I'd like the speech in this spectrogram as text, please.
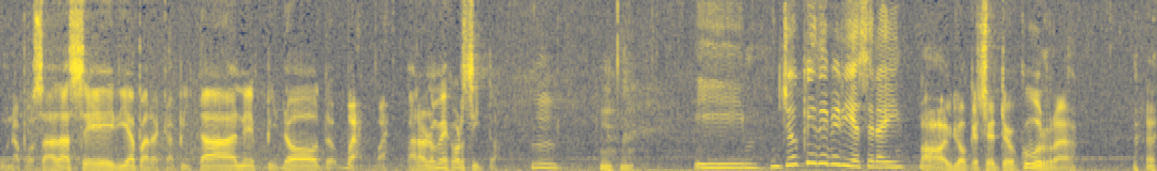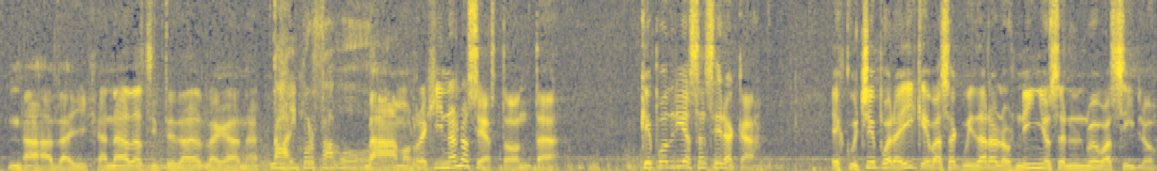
Una posada seria para capitanes, pilotos, bueno, bueno, para lo mejorcito. ¿Y yo qué debería hacer ahí? Ay, lo que se te ocurra. nada, hija, nada si te das la gana. Ay, por favor. Vamos, Regina, no seas tonta. ¿Qué podrías hacer acá? Escuché por ahí que vas a cuidar a los niños en el nuevo asilo.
